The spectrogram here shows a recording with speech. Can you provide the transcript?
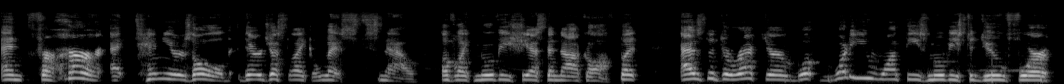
And for her at 10 years old, they're just like lists now of like movies she has to knock off. But as the director, what what do you want these movies to do for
